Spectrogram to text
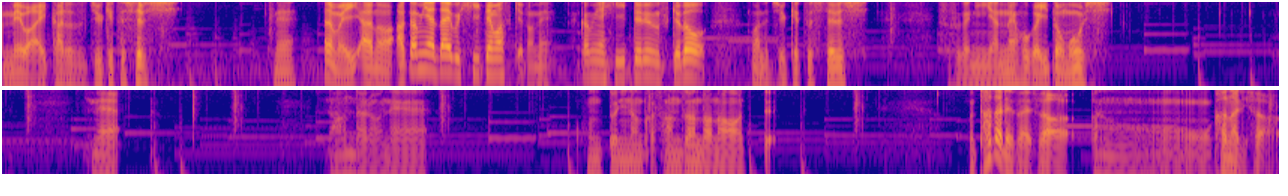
目は相変わらず充血してるし。ね。でもあの赤みはだいぶ引いてますけどね。赤みは引いてるんですけどまだ充血してるし。さすがにやんない方がいいと思うし。ね。なんだろうね。本当になんか散々だなって。ただでさえさあのー、かなりさ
